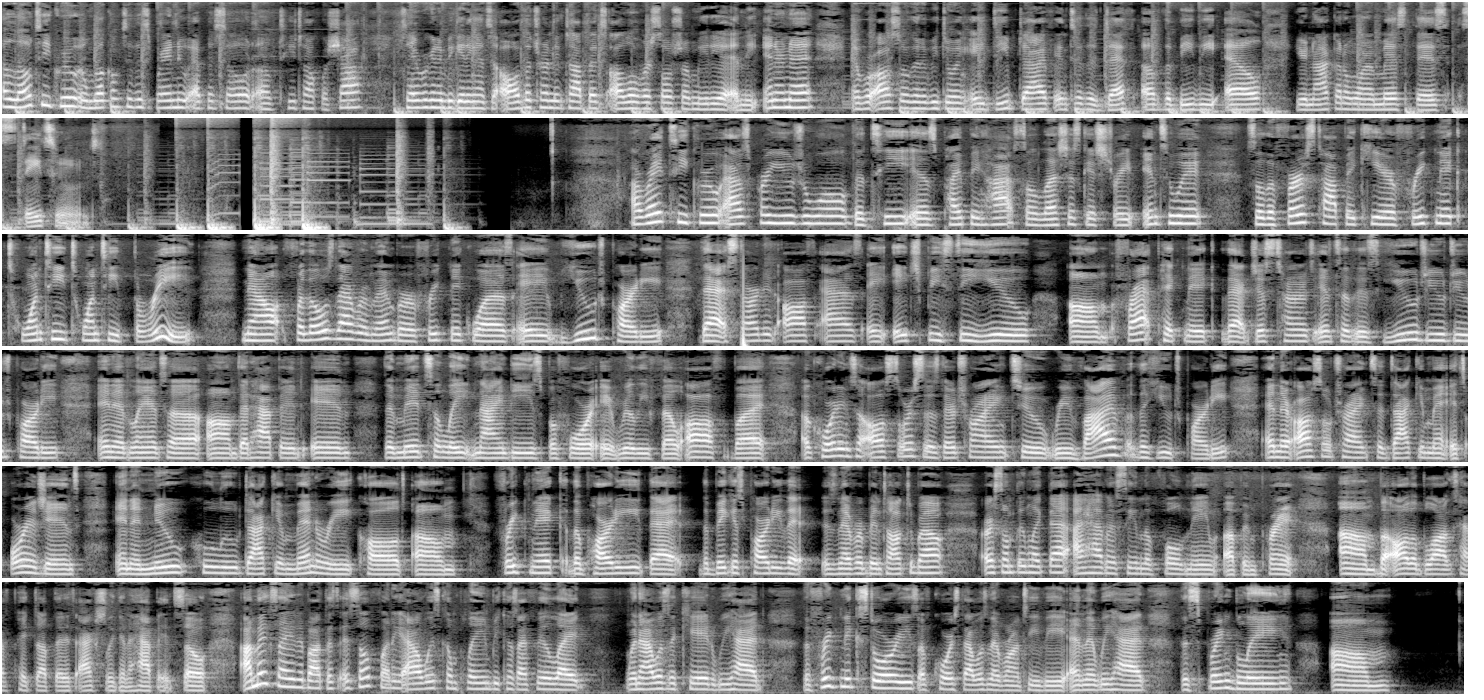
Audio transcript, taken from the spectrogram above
Hello, T Crew, and welcome to this brand new episode of Tea Talk with Sha. Today, we're going to be getting into all the trending topics all over social media and the internet, and we're also going to be doing a deep dive into the death of the BBL. You're not going to want to miss this. Stay tuned. All right, T Crew, as per usual, the tea is piping hot, so let's just get straight into it. So the first topic here, Freaknik 2023. Now, for those that remember, Freaknik was a huge party that started off as a HBCU um, frat picnic that just turned into this huge, huge, huge party in Atlanta um, that happened in the mid to late 90s before it really fell off. But according to all sources, they're trying to revive the huge party and they're also trying to document its origins in a new Hulu documentary called. Um, Freaknik, the party that the biggest party that has never been talked about, or something like that. I haven't seen the full name up in print, um, but all the blogs have picked up that it's actually going to happen. So I'm excited about this. It's so funny. I always complain because I feel like when I was a kid, we had the Freaknik stories. Of course, that was never on TV, and then we had the Spring Bling. Um,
